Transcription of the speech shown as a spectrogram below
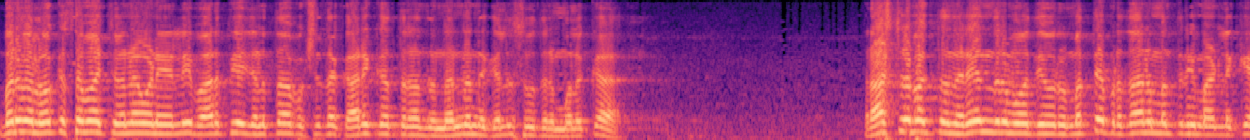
ಬರುವ ಲೋಕಸಭಾ ಚುನಾವಣೆಯಲ್ಲಿ ಭಾರತೀಯ ಜನತಾ ಪಕ್ಷದ ಕಾರ್ಯಕರ್ತರಾದ ನನ್ನನ್ನು ಗೆಲ್ಲಿಸುವುದರ ಮೂಲಕ ರಾಷ್ಟ್ರಭಕ್ತ ನರೇಂದ್ರ ಮೋದಿ ಅವರು ಮತ್ತೆ ಪ್ರಧಾನಮಂತ್ರಿ ಮಾಡಲಿಕ್ಕೆ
